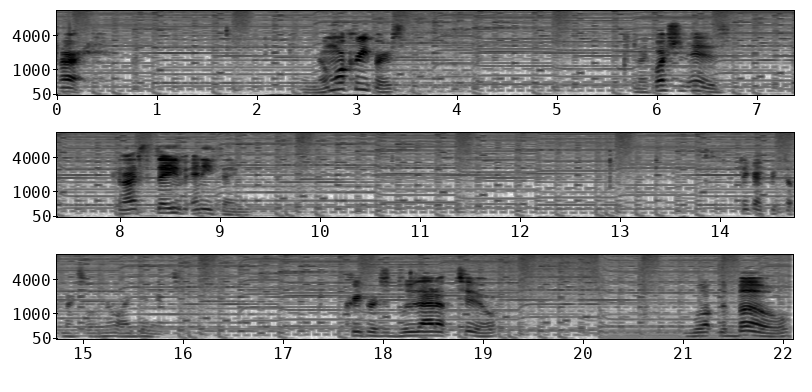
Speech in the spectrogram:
Alright. No more creepers. My question is, can I save anything? I think I picked up my soul. No, I didn't. Creeper just blew that up too. Blew up the bow.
